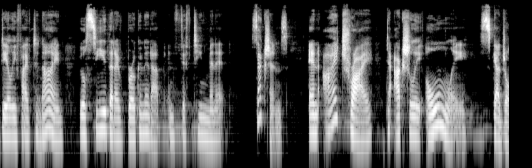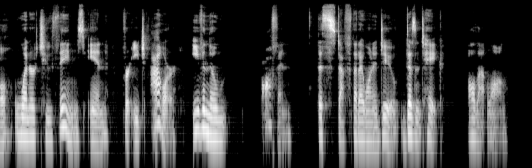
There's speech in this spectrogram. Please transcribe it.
daily five to nine, you'll see that I've broken it up in 15 minute sections. And I try to actually only schedule one or two things in for each hour, even though often the stuff that I want to do doesn't take all that long,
